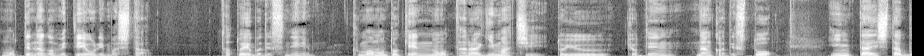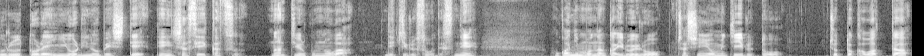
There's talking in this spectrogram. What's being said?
思って眺めておりました。例えばですね、熊本県の多良木町という拠点なんかですと、引退したブルートレインをリノベして電車生活なんていうのができるそうですね。他にもなんかいろいろ写真を見ていると、ちょっと変わった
